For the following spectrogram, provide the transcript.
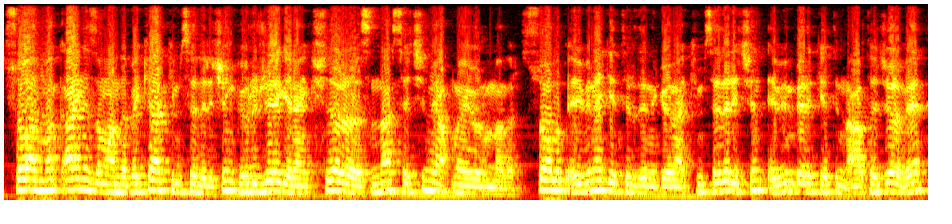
Su almak aynı zamanda bekar kimseler için görücüye gelen kişiler arasından seçim yapmaya yorumlanır. Su alıp evine getirdiğini gören kimseler için evin bereketinin artacağı ve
